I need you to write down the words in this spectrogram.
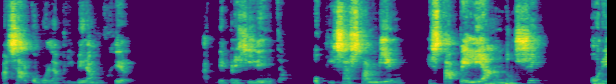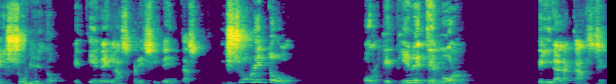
pasar como la primera mujer de presidenta o quizás también está peleándose por el sueldo que tienen las presidentas y sobre todo porque tiene temor de ir a la cárcel,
